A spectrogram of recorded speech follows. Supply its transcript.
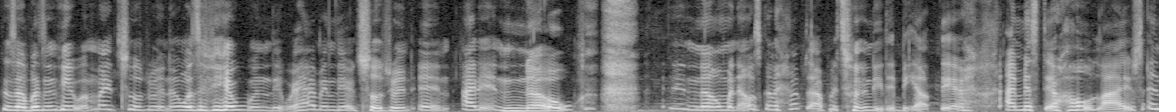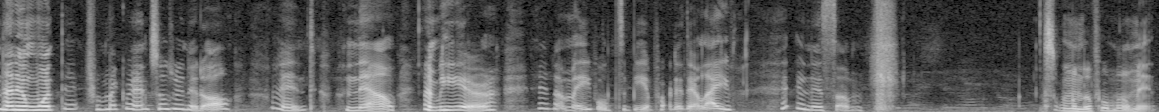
because I wasn't here with my children. I wasn't here when they were having their children and I didn't know. Didn't know when I was gonna have the opportunity to be out there. I missed their whole lives and I didn't want that for my grandchildren at all. And now I'm here and I'm able to be a part of their life. And it's um it's a wonderful moment.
